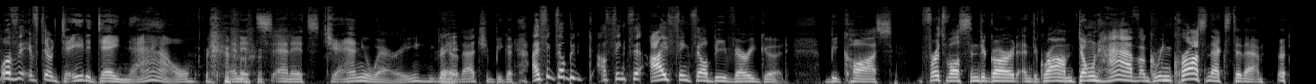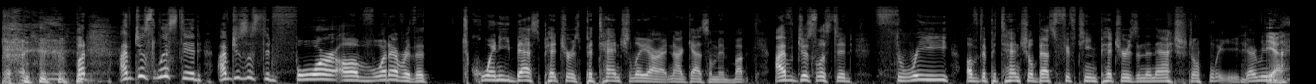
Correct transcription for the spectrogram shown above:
Well, if, if they're day to day now and it's and it's January, you right. know, that should be good. I think they'll be I think that I think they'll be very good because first of all, Syndergaard and DeGrom don't have a green cross next to them. but I've just listed I've just listed four of whatever the 20 best pitchers potentially. All right, not Gsellman, but I've just listed three of the potential best 15 pitchers in the National League. I mean, yeah.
